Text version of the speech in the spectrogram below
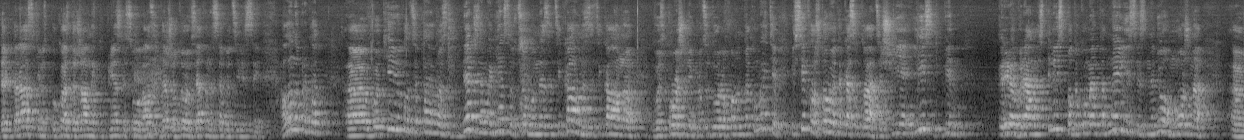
Директора, з якими спілкувалися державних підприємств лісового газу, теж готові взяти на себе ці ліси. Але, наприклад, е, в Києві, коли це питання роз Держземагентство в цьому не зацікавлено, не зацікавлено в спрощенні процедури оформлення документів, і всіх влаштовує така ситуація, що є ліс, він в реальності ліс, по документам не ліс, і на нього можна е,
